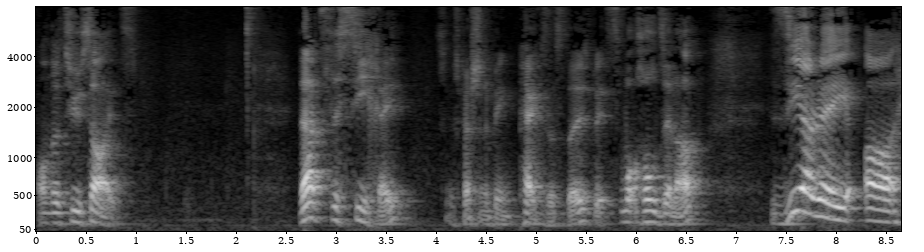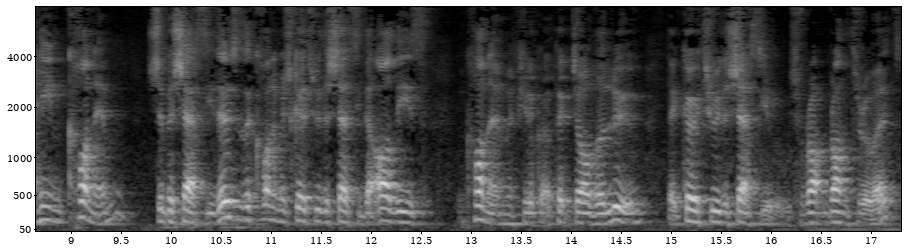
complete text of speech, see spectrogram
On the two sides. That's the siche. It's an expression of being pegs, I suppose, but it's what holds it up. Ziare are hin konim, Those are the konim which go through the shesi. There are these konim, if you look at a picture of a loom, that go through the shesi, which run, run through it.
